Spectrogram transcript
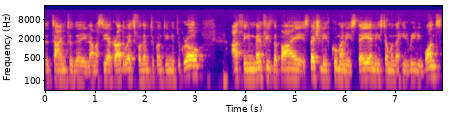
the time to the La Masia graduates for them to continue to grow. I think Memphis Depay, especially if Koeman is staying, is someone that he really wants.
